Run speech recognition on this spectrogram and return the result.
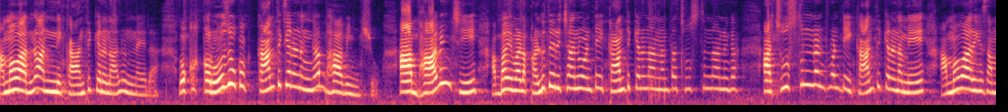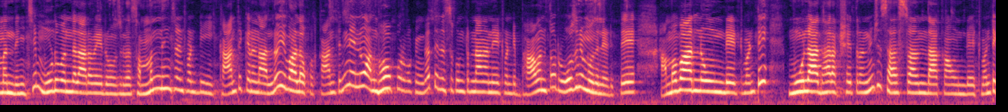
అమ్మవారిలో అన్ని కాంతి కిరణాలు ఉన్నాయిరా. ఒక్కొక్క రోజు ఒక్కొక్క కాంతి కిరణంగా భావించు. ఆ భావించి అబ్బాయి ఇవాళ కళ్ళు తెరిచాను అంటే ఈ కాంతి కిరణాన్నంతా చూస్తున్నానుగా. ఆ చూస్తున్నటువంటి ఈ కాంతి కిరణమే అమ్మవారికి సంబంధించి మూడు వందల అరవై రోజుల సంబంధించినటువంటి ఈ కాంతి కిరణాల్లో ఇవాళ ఒక కాంతిని నేను అనుభవపూర్వకంగా తెలుసుకుంటున్నాను అనేటువంటి భావంతో రోజుని మొదలెడితే అమ్మవారిలో ఉండేటువంటి మూలాధార క్షేత్రం నుంచి సహస్రారం దాకా ఉండేటువంటి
